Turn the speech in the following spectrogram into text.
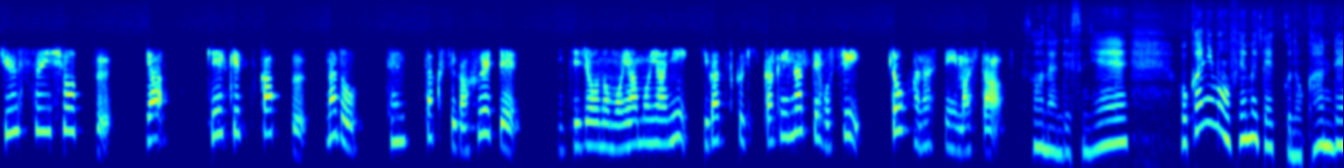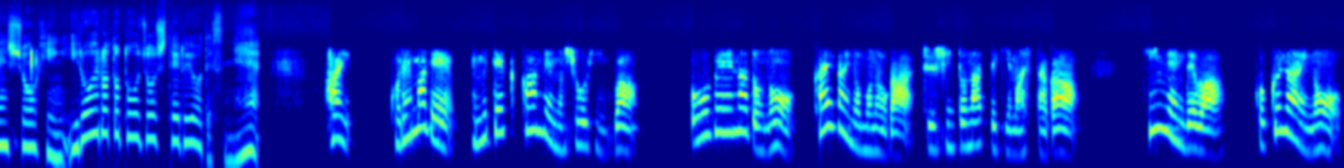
吸水ショーツや経血カップなど選択肢が増えて日常のモヤモヤに気がつくきっかけになってほしいと話していました。そうなんですね。他にもフェムテックの関連商品いろいろと登場しているようですね。はい。これまでフェムテック関連の商品は欧米などの海外のものが中心となってきましたが近年では国内の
